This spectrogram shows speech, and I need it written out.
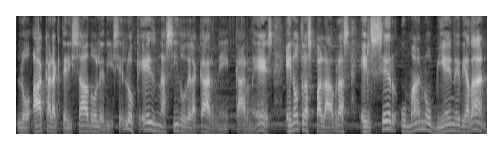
lo ha caracterizado, le dice, lo que es nacido de la carne, carne es. En otras palabras, el ser humano viene de Adán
